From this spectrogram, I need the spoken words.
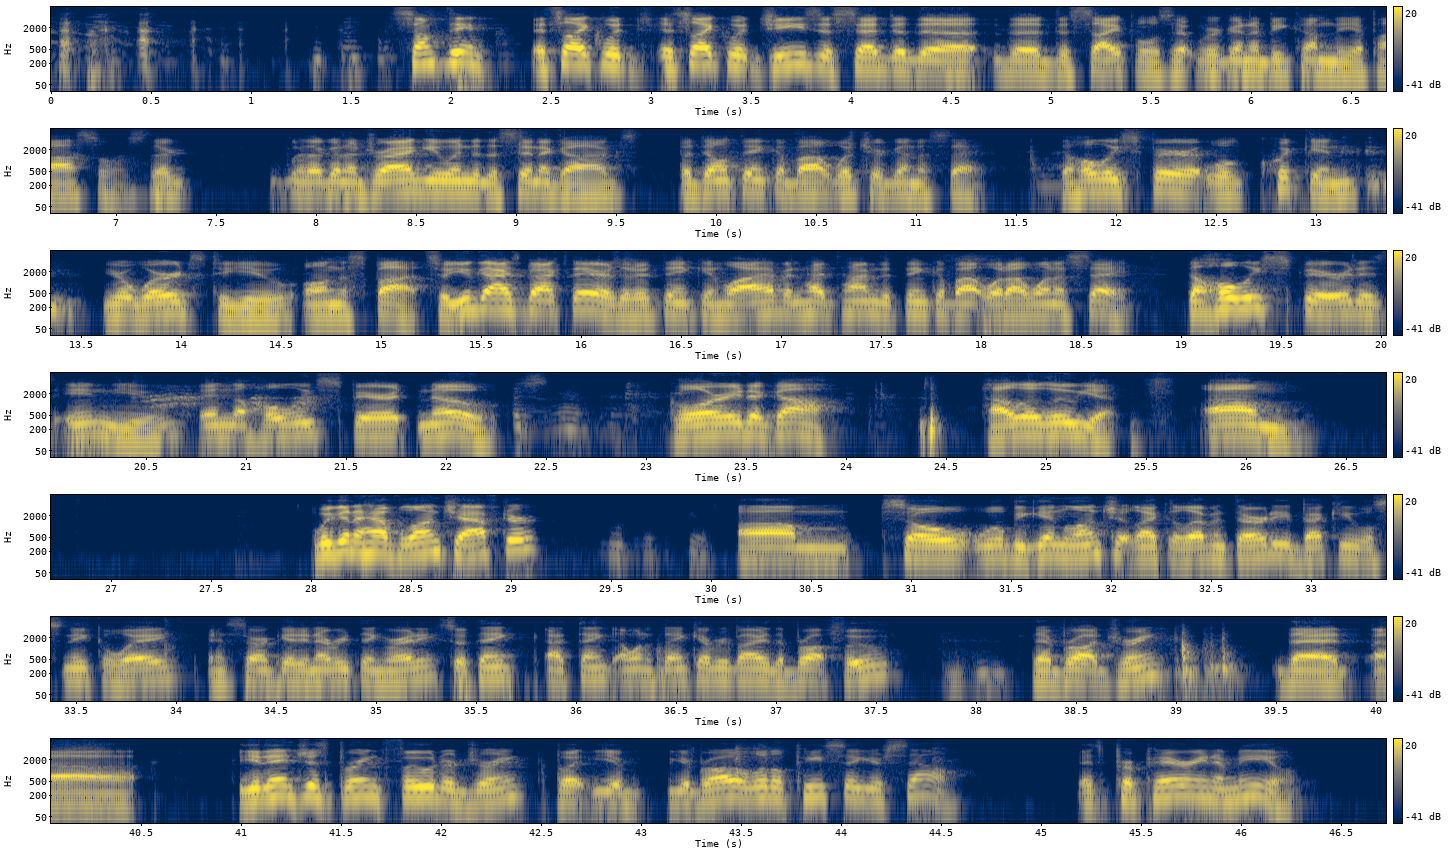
Something it's like what it's like what Jesus said to the the disciples that we're going to become the apostles. They're they're going to drag you into the synagogues, but don't think about what you're going to say. The Holy Spirit will quicken your words to you on the spot. So you guys back there that are thinking, "Well, I haven't had time to think about what I want to say." The Holy Spirit is in you, and the Holy Spirit knows. Glory to God. Hallelujah. Um, we're gonna have lunch after. Um, so we'll begin lunch at like 11:30. Becky will sneak away and start getting everything ready. So thank I think I want to thank everybody that brought food, that brought drink, that uh, you didn't just bring food or drink, but you you brought a little piece of yourself. It's preparing a meal.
